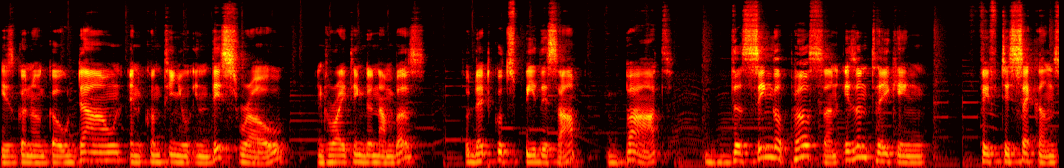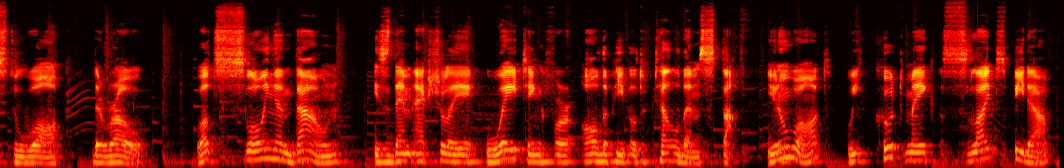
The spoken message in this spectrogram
he's gonna go down and continue in this row and writing the numbers, so that could speed this up, but the single person isn't taking 50 seconds to walk the row. What's slowing them down is them actually waiting for all the people to tell them stuff. You know what? We could make a slight speed up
